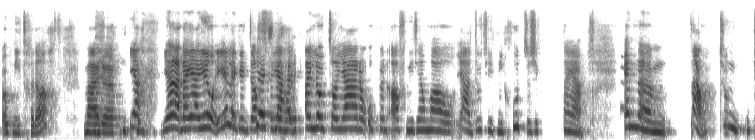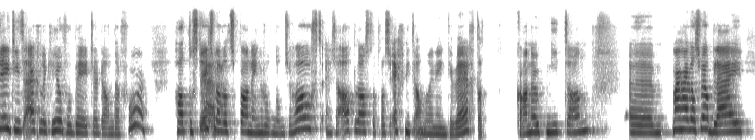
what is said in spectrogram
ook niet gedacht. Maar uh, ja, ja, nou ja, heel eerlijk. Ik dacht, ja, van, ja hij, hij, loopt al jaren op en af, niet helemaal, ja, doet hij het niet goed. Dus ik, nou ja. En um, nou, toen deed hij het eigenlijk heel veel beter dan daarvoor. Had nog steeds wel wat spanning rondom zijn hoofd en zijn atlas. Dat was echt niet allemaal in één keer weg. Dat kan ook niet dan. Um, maar hij was wel blij.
